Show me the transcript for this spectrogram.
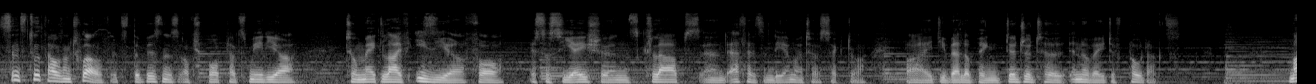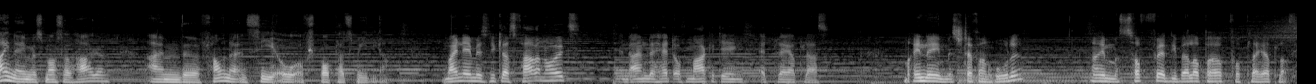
Since 2012, it's the business of Sportplatz Media to make life easier for associations, clubs and athletes in the amateur sector by developing digital innovative products. My name is Marcel Hager. I'm the founder and CEO of Sportplatz Media. My name is Niklas Fahrenholz and I'm the head of marketing at Player Plus. My name is Stefan Rode. I'm a software developer for Player Plus.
